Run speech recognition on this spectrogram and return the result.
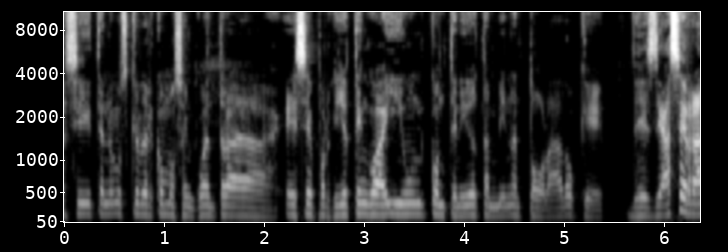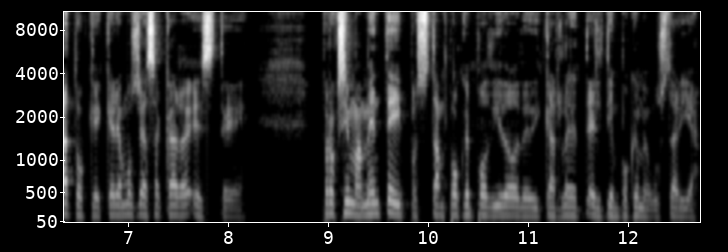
Sí, tenemos que ver cómo se encuentra ese, porque yo tengo ahí un contenido también atorado que desde hace rato que queremos ya sacar este próximamente y pues tampoco he podido dedicarle el tiempo que me gustaría.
